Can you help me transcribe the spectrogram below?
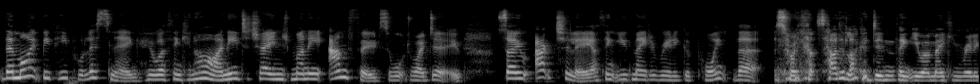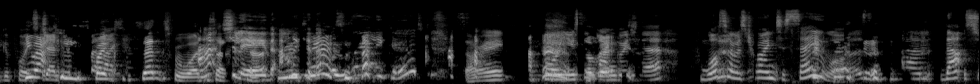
there might be people listening who are thinking, oh, I need to change money and food. So what do I do? So actually, I think you've made a really good point that, sorry, that sounded like I didn't think you were making really good points. You actually spoke like, some sense for once. Actually, that, that was really good. Sorry, poor use of language there what I was trying to say was um, that's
